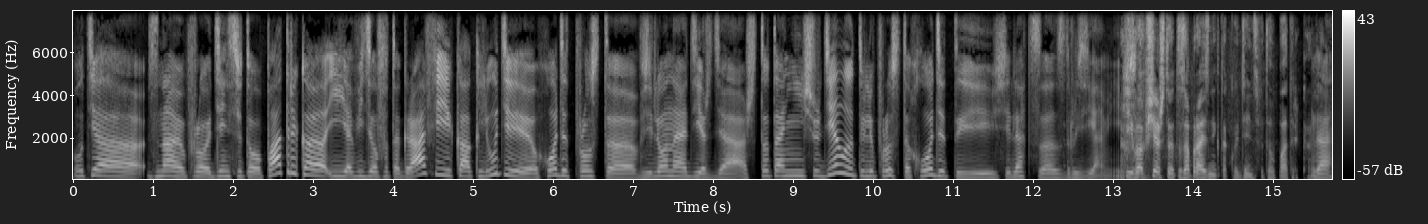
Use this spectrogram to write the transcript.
Вот я знаю про День Святого Патрика, и я видел фотографии, как люди ходят просто в зеленой одежде. А что-то они еще делают или просто ходят и веселятся с друзьями? И вообще, что это за праздник такой, День Святого Патрика? Да.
